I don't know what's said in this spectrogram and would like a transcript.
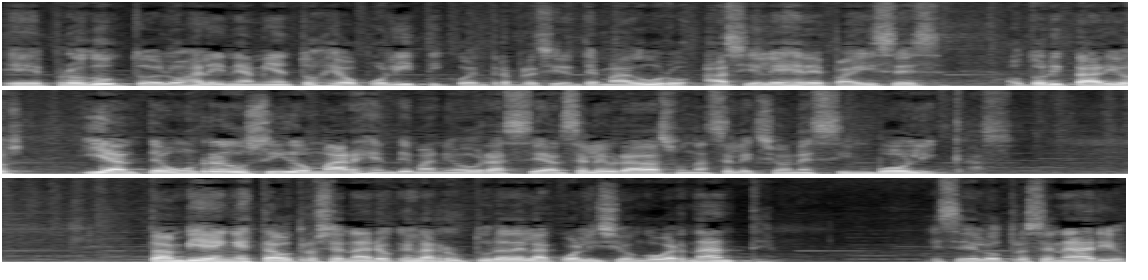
eh, producto de los alineamientos geopolíticos entre el presidente Maduro hacia el eje de países autoritarios y ante un reducido margen de maniobra, sean celebradas unas elecciones simbólicas. También está otro escenario que es la ruptura de la coalición gobernante. Ese es el otro escenario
